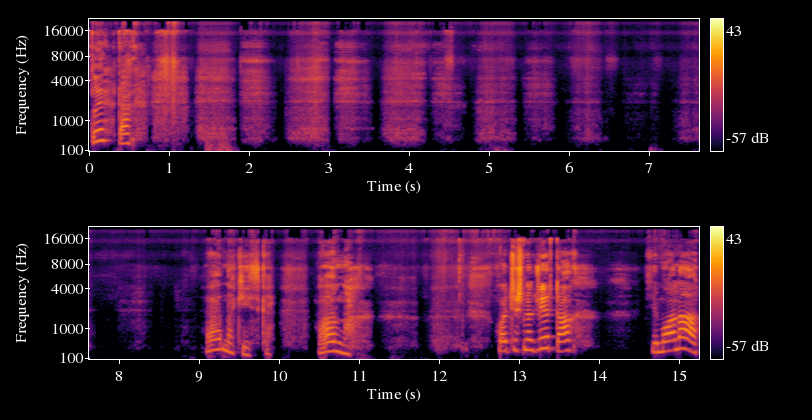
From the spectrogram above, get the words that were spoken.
Плих, так. Гарна кіська. Гарна. Хочеш на двір, так? Сімона.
